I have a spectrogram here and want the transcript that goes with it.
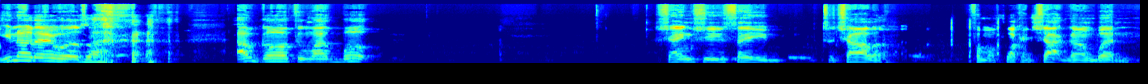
You know there was. Uh, I'm going through my book. Shang Chi saved T'Challa from a fucking shotgun wedding.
